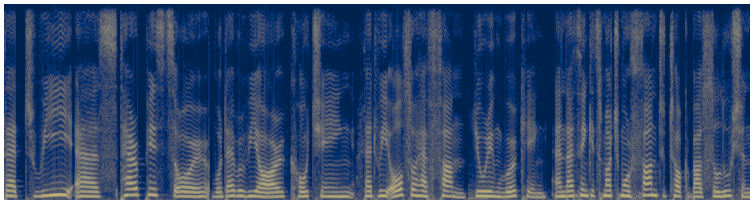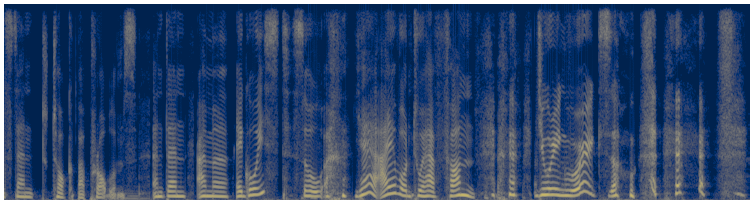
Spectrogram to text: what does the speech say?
that we as therapists or whatever we are coaching that we also have fun mm-hmm. during working. And i think it's much more fun to talk about solutions than to talk about problems. Mm-hmm. And then i'm a egoist so mm-hmm. yeah i want to have fun during work so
